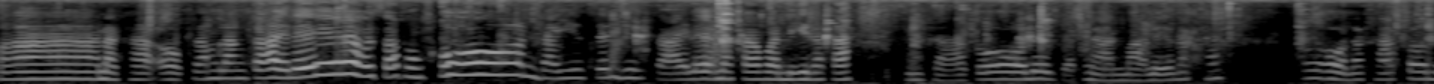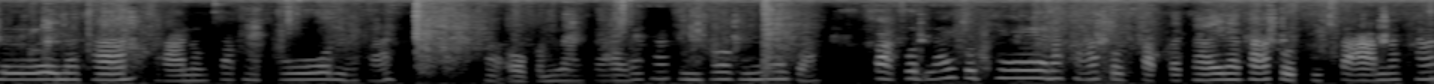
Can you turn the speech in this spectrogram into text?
มานะคะ ออกกำลังกายแล้วซับมงคลได้ยืดเส้นยืดสายแล้วนะคะ วันนี้นะคะคุณสาก็เลิกจากงานมาแล้วนะคะก็นะคะก็เลยนะคะพาน้องซับมงคลนะคะมาออกกำลังกายนะคะ คุณพ่อคุณแม่จ้ะ ฝากกดไลค์กดแชร์นะคะ กดสับตะไคร้นะคะ กดติดตามนะคะ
